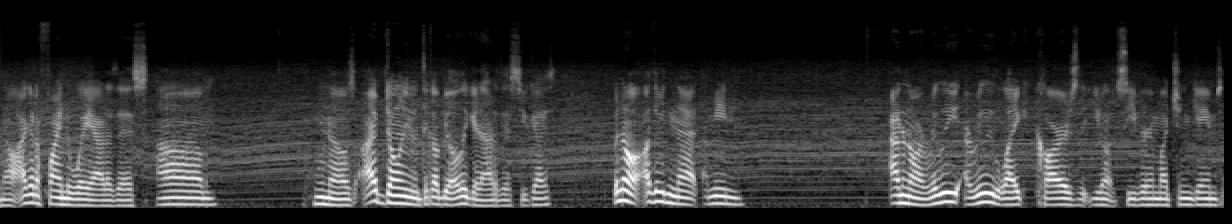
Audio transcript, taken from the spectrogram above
No, I gotta find a way out of this. Um, who knows? I don't even think I'll be able to get out of this, you guys. But no, other than that, I mean, I don't know. I really, I really like cars that you don't see very much in games,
